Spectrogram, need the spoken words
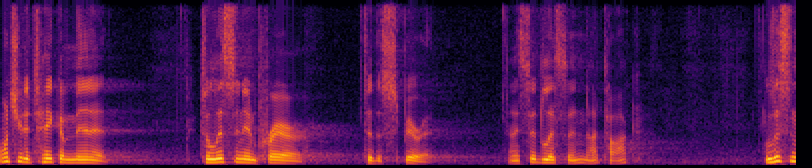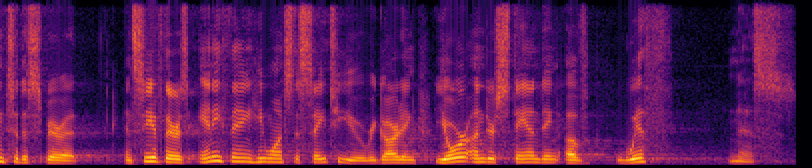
I want you to take a minute to listen in prayer to the Spirit. And I said, listen, not talk. Listen to the Spirit and see if there's anything He wants to say to you regarding your understanding of witness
